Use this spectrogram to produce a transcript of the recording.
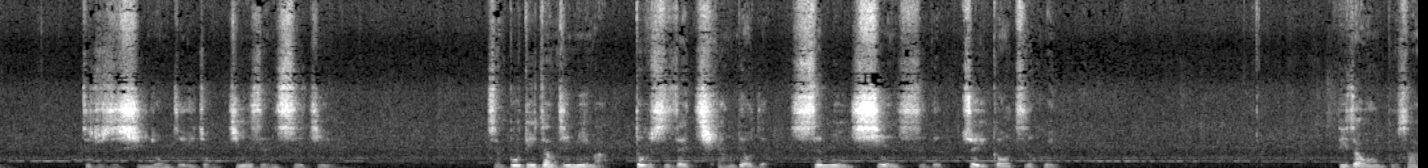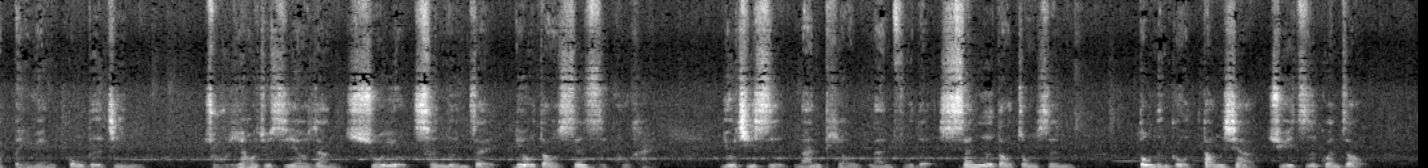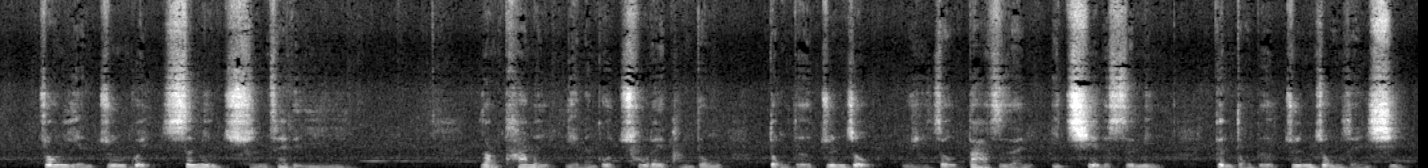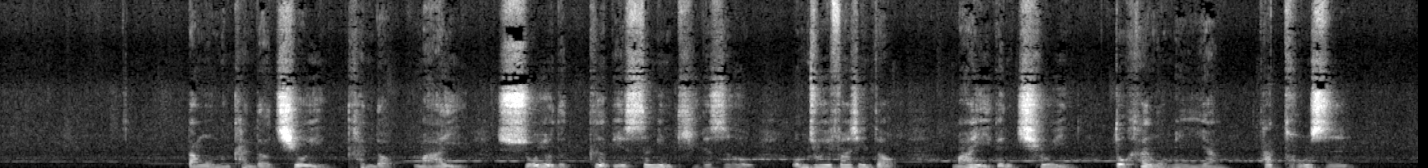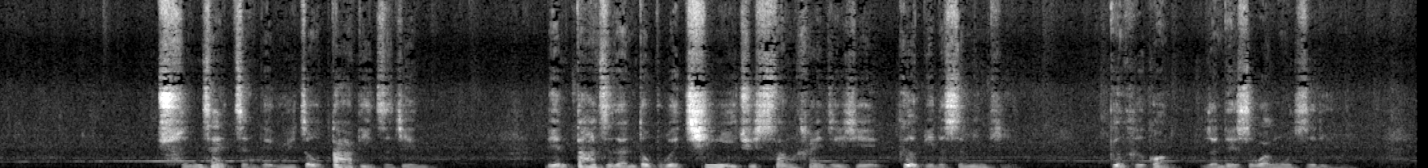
这就是形容这一种精神世界。整部地藏经密码。都是在强调着生命现实的最高智慧。地藏王菩萨本愿功德经，主要就是要让所有沉沦在六道生死苦海，尤其是难调难伏的三恶道众生，都能够当下觉知关照庄严尊贵生命存在的意义，让他们也能够触类旁通。懂得尊重宇宙大自然一切的生命，更懂得尊重人性。当我们看到蚯蚓、看到蚂蚁，所有的个别生命体的时候，我们就会发现到，蚂蚁跟蚯蚓都和我们一样，它同时存在整个宇宙大地之间。连大自然都不会轻易去伤害这些个别的生命体，更何况人类是万物之灵，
